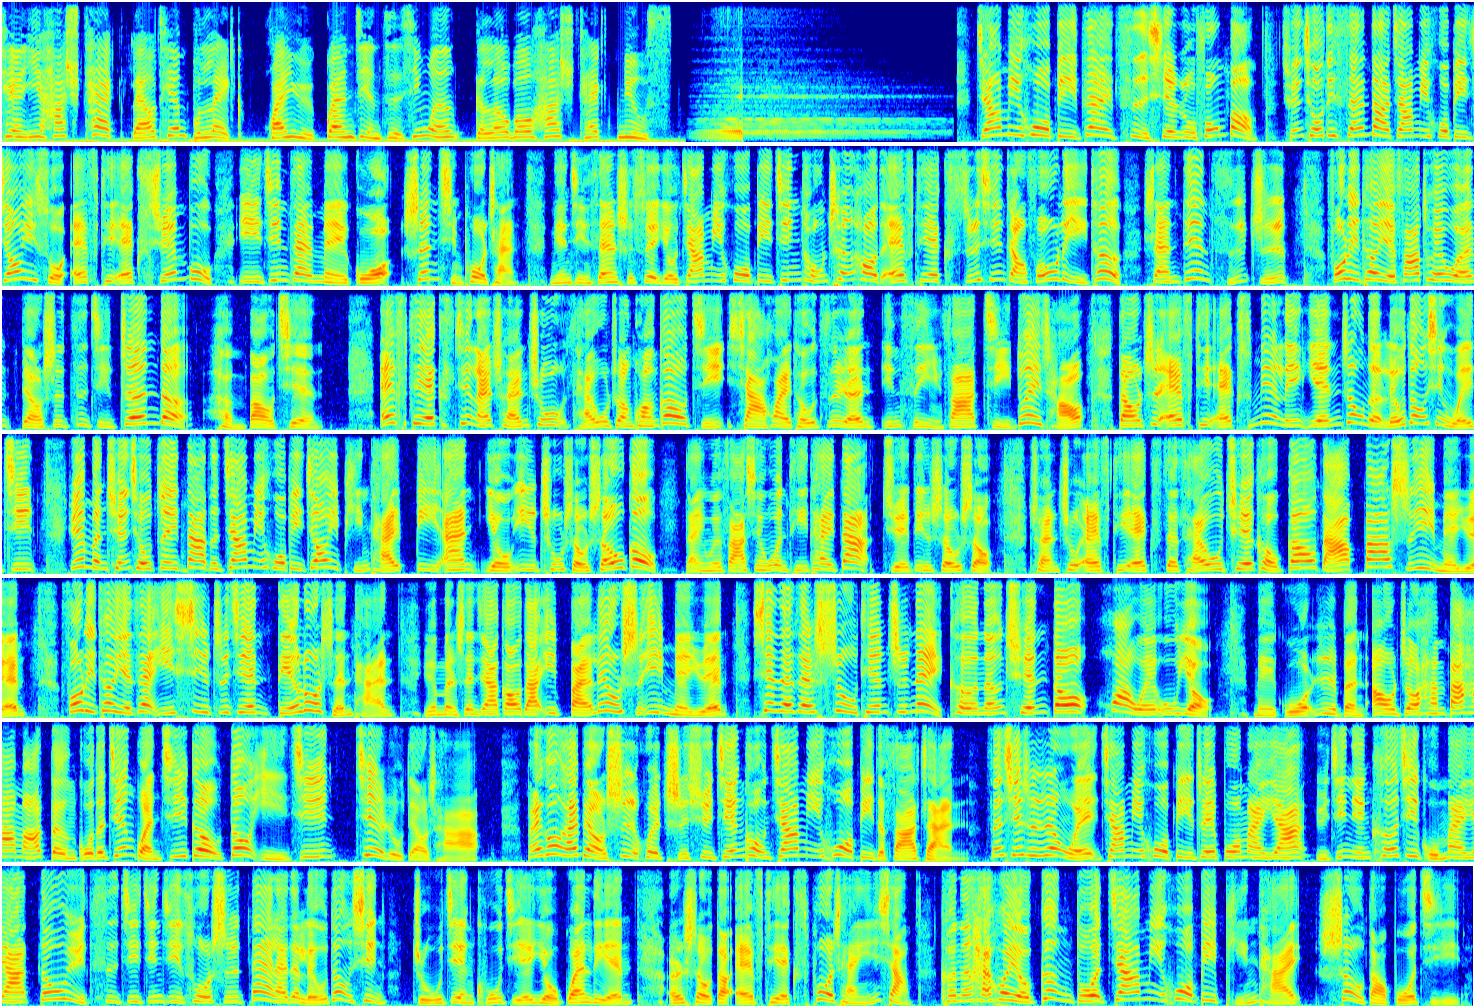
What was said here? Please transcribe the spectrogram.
天一 hashtag 聊天不累，寰宇关键字新闻 global hashtag news。加密货币再次陷入风暴，全球第三大加密货币交易所 FTX 宣布已经在美国申请破产。年仅三十岁、有加密货币金童称号的 FTX 执行长弗里特闪电辞职，弗里特也发推文表示自己真的很抱歉。FTX 近来传出财务状况告急，吓坏投资人，因此引发挤兑潮，导致 FTX 面临严重的流动性危机。原本全球最大的加密货币交易平台币安有意出手收购，但因为发现问题太大，决定收手。传出 FTX 的财务缺口高达八十亿美元，弗里特也在一夕之间跌落神坛。原本身家高达一百六十亿美元，现在在数天之内可能全都化为乌有。美国、日本、澳。欧洲和巴哈马等国的监管机构都已经介入调查。白宫还表示会持续监控加密货币的发展。分析师认为，加密货币这波卖压与今年科技股卖压都与刺激经济措施带来的流动性逐渐枯竭有关联。而受到 FTX 破产影响，可能还会有更多加密货币平台受到波及。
